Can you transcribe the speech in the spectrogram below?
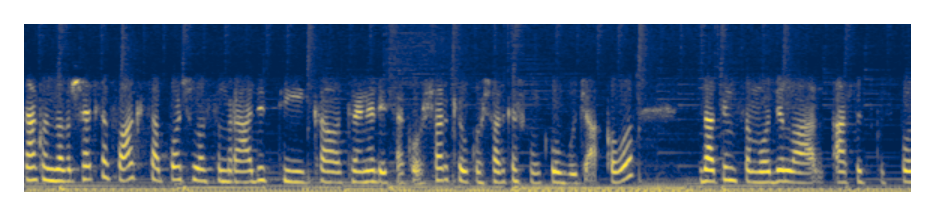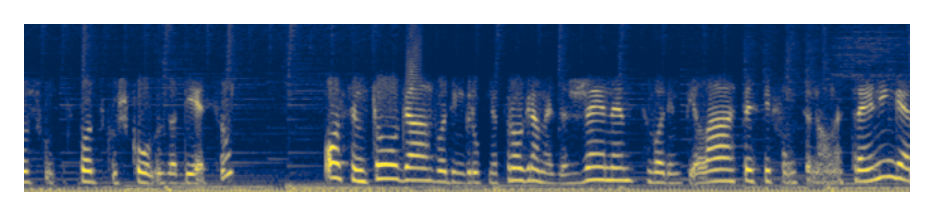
Nakon završetka faksa počela sam raditi kao trenerica košarke u košarkaškom klubu Đakovo, zatim sam vodila atletsku sportsku, sportsku školu za djecu, osim toga, vodim grupne programe za žene, vodim pilates i funkcionalne treninge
